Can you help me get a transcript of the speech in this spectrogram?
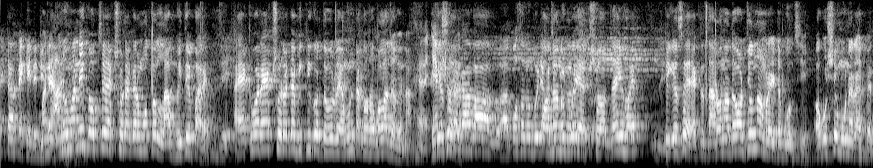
একটা প্যাকেটে মানে আনুমানিক হচ্ছে একশো টাকার মতো লাভ হইতে পারে। একবারে একশো টাকা বিক্রি করতে পারবে এমনটা কথা বলা যাবে না। হ্যাঁ একশো টাকা বা পঁচানব্বই টাকা পঁচানব্বই একশো যাই হয়। ঠিক আছে? একটা ধারণা দেওয়ার জন্য আমরা এটা বলছি। অবশ্যই মনে রাখবেন।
